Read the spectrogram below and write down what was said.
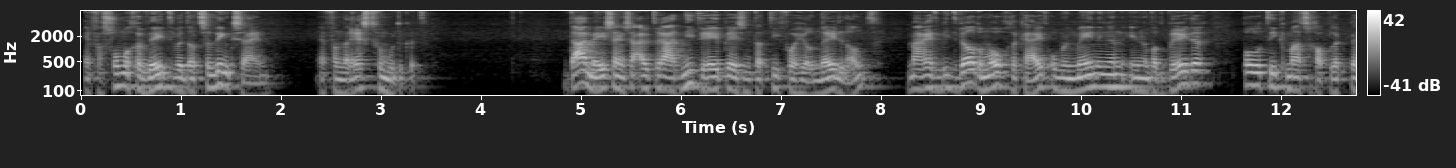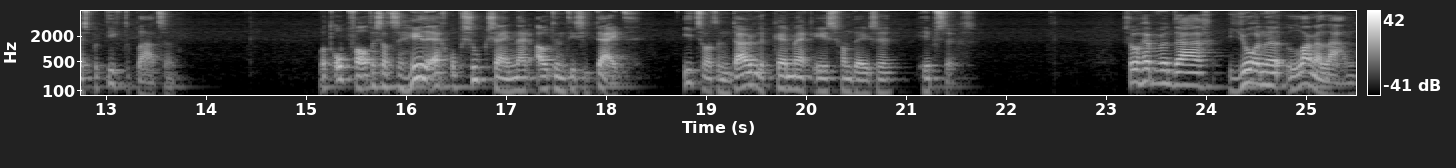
en van sommigen weten we dat ze links zijn en van de rest vermoed ik het. Daarmee zijn ze uiteraard niet representatief voor heel Nederland, maar het biedt wel de mogelijkheid om hun meningen in een wat breder politiek-maatschappelijk perspectief te plaatsen. Wat opvalt is dat ze heel erg op zoek zijn naar authenticiteit, iets wat een duidelijk kenmerk is van deze hipsters. Zo hebben we daar Jorne Langelaan,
